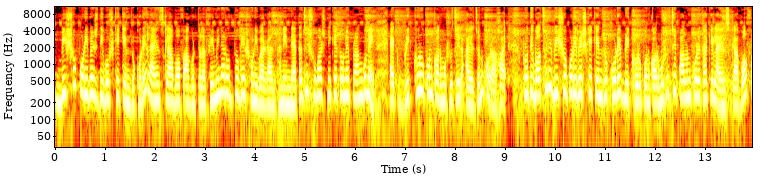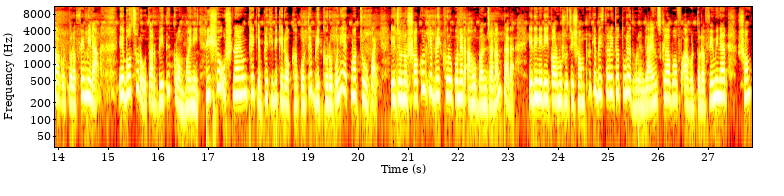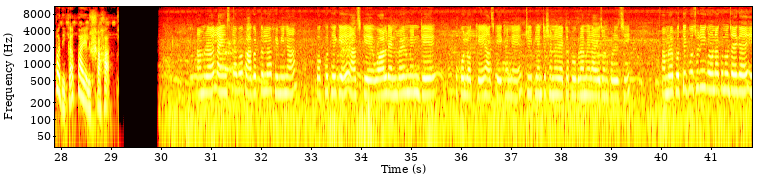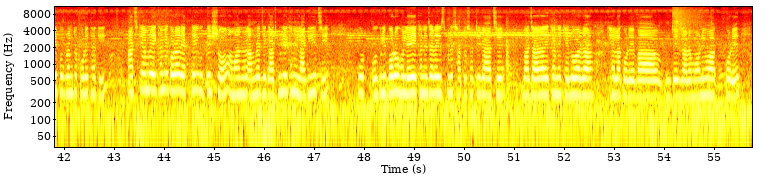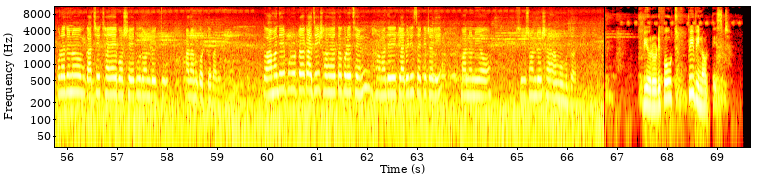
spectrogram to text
বিশ্ব পরিবেশ দিবসকে কেন্দ্র করে লায়ন্স ক্লাব অফ আগরতলা ফেমিনার উদ্যোগে শনিবার রাজধানীর নেতাজি সুভাষ নিকেতনে প্রাঙ্গণে এক বৃক্ষরোপণ কর্মসূচির আয়োজন করা হয়। প্রতি বছরই বিশ্ব পরিবেশকে কেন্দ্র করে বৃক্ষরোপণ কর্মসূচি পালন করে থাকে Lions Club of Agartala Femina এবছরও তার ব্যতিক্রম হয়নি। বিশ্ব উষ্ণায়ন থেকে পৃথিবীকে রক্ষা করতে বৃক্ষরোপণই একমাত্র উপায়। এজন্য সকলকে বৃক্ষরোপণের আহ্বান জানান তারা। এদিনের এই কর্মসূচি সম্পর্কে বিস্তারিত তুলে ধরেন লায়ন্স ক্লাব অফ আগরতলা ফেমিনার সম্পাদিকা পায়েল সাহা। আমরা Lions Club of Agartala Femina পক্ষ থেকে আজকে ওয়ার্ল্ড এনভায়রনমেন্ট ডে উপলক্ষে আজকে এখানে ট্রি প্ল্যান্টেশনের একটা প্রোগ্রামের আয়োজন করেছি। আমরা প্রত্যেক বছরই কোনো না কোনো জায়গায় এই প্রোগ্রামটা করে থাকি। আজকে আমরা এখানে করার একটাই উদ্দেশ্য, আমার, আমরা যে গাছগুলি এখানে লাগিয়েছি ওইগুলি বড় হলে এখানে যারা স্কুলে ছাত্রছাত্রীরা আছে বা যারা এখানে খেলোয়াড়রা খেলা করে বা যে যারা মর্নিং ওয়াক করে, ওরা যেন গাছের ছায়ায় বসে দুদণ্ড একটু আরাম করতে পারে। তো আমাদের পুরোটা কাজেই সহায়তা করেছেন আমাদের ক্লাবের সেক্রেটারি মাননীয় শ্রী সঞ্জয় সাহা মহোদয়। Bureau report PV North East.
